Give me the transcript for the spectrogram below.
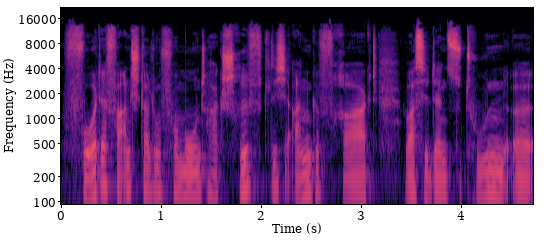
vor der Veranstaltung vom Montag schriftlich angefragt, was sie denn zu tun äh,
